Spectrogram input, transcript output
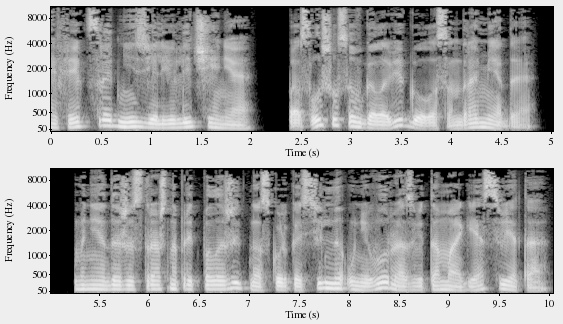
«Эффект сродни зелью лечения», — послышался в голове голос Андромеды. «Мне даже страшно предположить, насколько сильно у него развита магия света».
